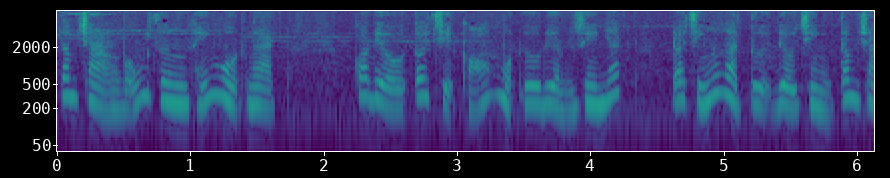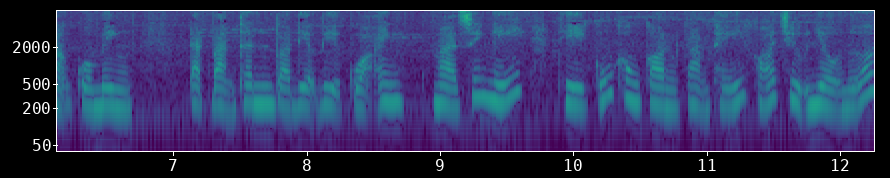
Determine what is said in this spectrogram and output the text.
tâm trạng bỗng dưng thấy ngột ngạt. Có điều tôi chỉ có một ưu điểm duy nhất, đó chính là tự điều chỉnh tâm trạng của mình, đặt bản thân vào địa vị của anh mà suy nghĩ thì cũng không còn cảm thấy khó chịu nhiều nữa.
